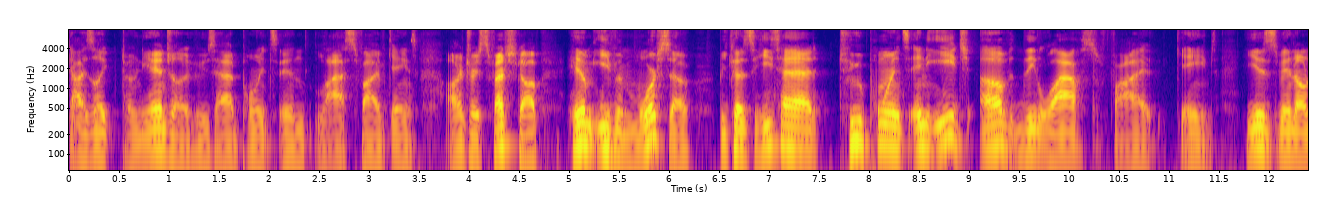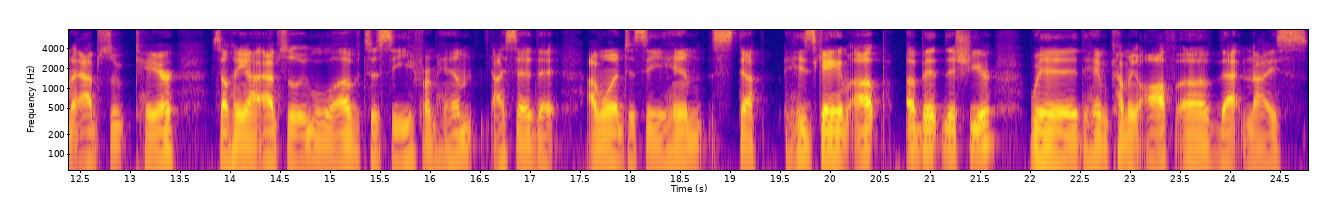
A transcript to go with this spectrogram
guys like Tony Angelo, who's had points in last five games. Andrei Svechnikov, him even more so because he's had two points in each of the last five games. He has been on an absolute tear, something I absolutely love to see from him. I said that I wanted to see him step his game up a bit this year with him coming off of that nice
